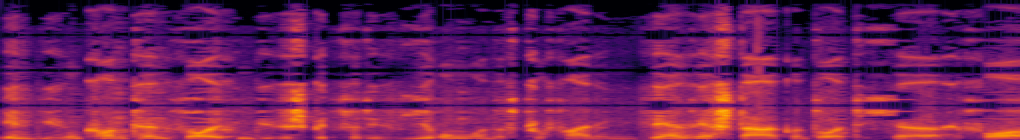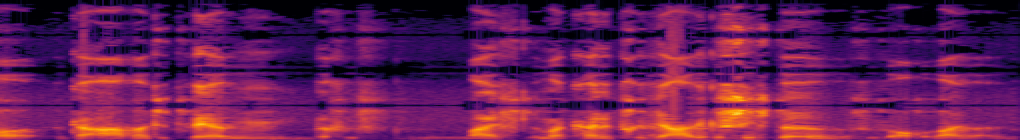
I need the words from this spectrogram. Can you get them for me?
in diesem Content sollten diese Spezialisierung und das Profiling sehr, sehr stark und deutlich äh, hervorgearbeitet werden. Das ist meist immer keine triviale Geschichte. Das ist auch ein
